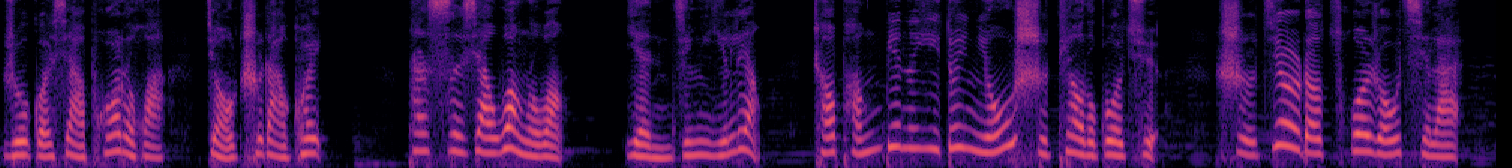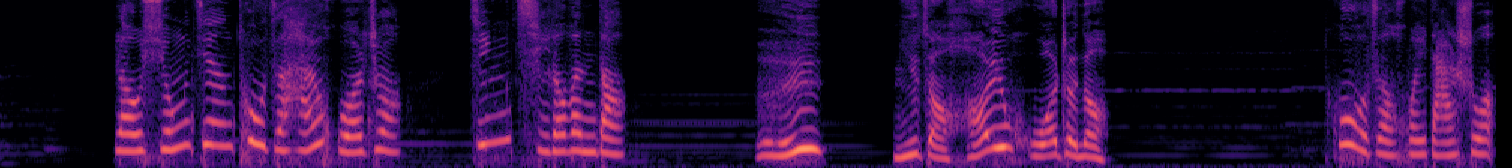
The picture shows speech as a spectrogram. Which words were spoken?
如果下坡的话就要吃大亏。他四下望了望，眼睛一亮，朝旁边的一堆牛屎跳了过去，使劲儿地搓揉起来。老熊见兔子还活着。惊奇的问道：“哎，你咋还活着呢？”兔子回答说：“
